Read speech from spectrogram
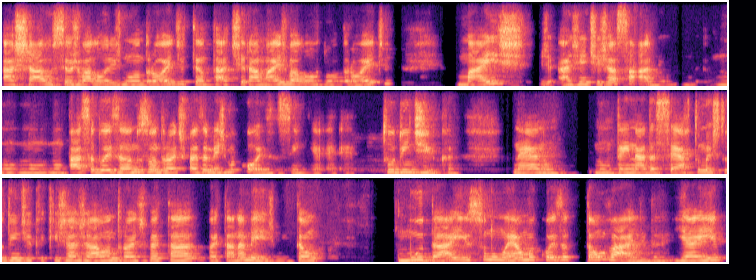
achar os seus valores no Android, tentar tirar mais valor do Android, mas a gente já sabe, não, passa dois anos, o Android faz a mesma coisa, assim, é, é, tudo indica, né? Não, não tem nada certo, mas tudo indica que já já o Android vai estar tá, vai tá na mesma. Então, mudar isso não é uma coisa tão válida. E aí,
